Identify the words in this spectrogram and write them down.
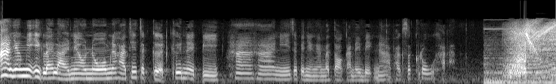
อะยังมีอีกหลาย ๆ แนวโน้มนะคะ ที่จะเกิดขึ้นในปี 55 นี้จะเป็นยังไงมาต่อกันในเบรกหน้าพักสักครู่ค่ะ you.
